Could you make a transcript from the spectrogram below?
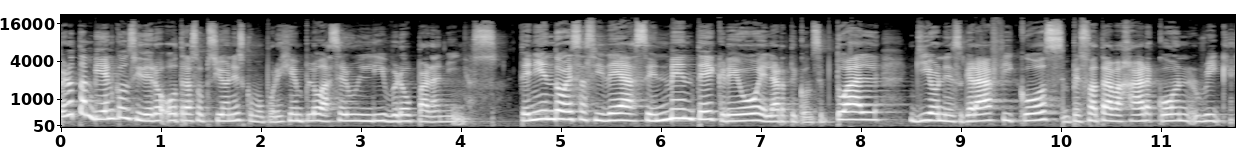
pero también consideró otras opciones como por ejemplo hacer un libro para niños. Teniendo esas ideas en mente, creó el arte conceptual, guiones gráficos, empezó a trabajar con Rick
